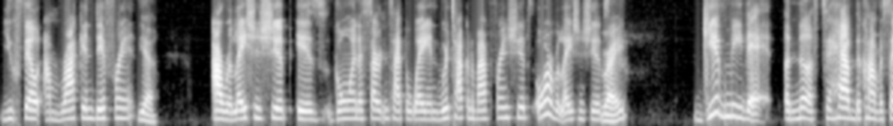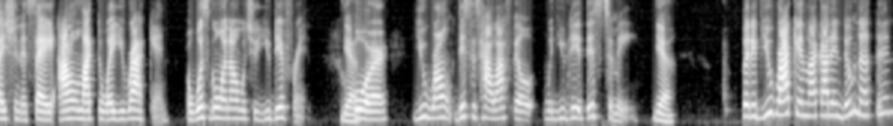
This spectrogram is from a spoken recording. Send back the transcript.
you felt I'm rocking different, Yeah. our relationship is going a certain type of way, and we're talking about friendships or relationships. Right. Give me that enough to have the conversation and say, I don't like the way you rocking, or what's going on with you. You different. Yeah. Or you wrong. This is how I felt when you did this to me. yeah. But if you rocking like I didn't do nothing,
